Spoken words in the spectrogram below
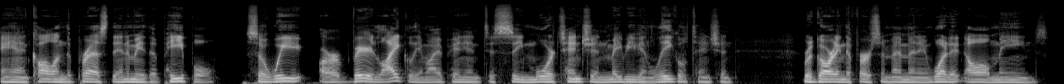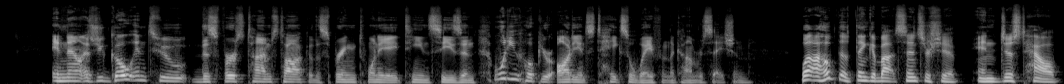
and calling the press the enemy of the people. So we are very likely, in my opinion, to see more tension, maybe even legal tension, regarding the First Amendment and what it all means. And now, as you go into this first Times Talk of the spring 2018 season, what do you hope your audience takes away from the conversation? Well, I hope they'll think about censorship and just how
